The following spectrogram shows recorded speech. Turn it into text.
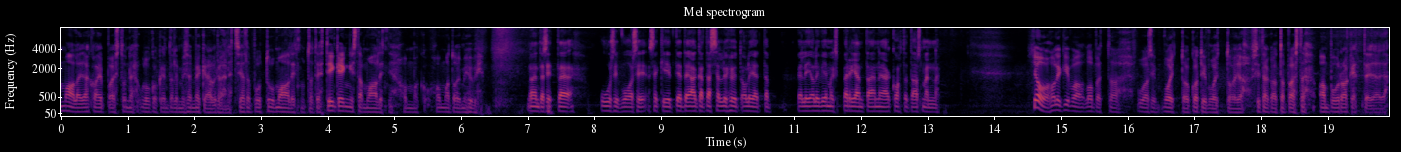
maaleja kaipaisi tuonne ulkokentälle, missä me käydään. Että sieltä puuttuu maalit, mutta tehtiin kengistä maalit, niin homma, homma toimi hyvin. No entä sitten uusi vuosi? Sekin tietenkin aika tässä lyhyt oli, että peli oli viimeksi perjantaina ja kohta taas mennä. Joo, oli kiva lopettaa vuosi voittoa, kotivoittoa ja sitä kautta päästä ampuu raketteja. Ja,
